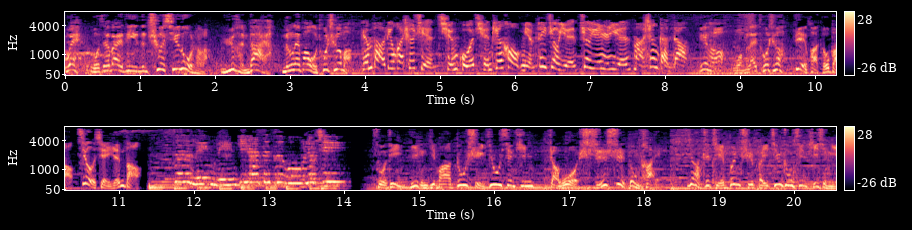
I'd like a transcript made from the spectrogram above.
喂，我在外地的车歇路上了，雨很大呀，能来帮我拖车吗？人保电话车险，全国全天候免费救援，救援人员马上赶到。您好，我们来拖车，电话投保就选人保。四零零一二三四五六七。锁定一零一八都市优先听，掌握时事动态。亚之杰奔驰北京中心提醒您：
